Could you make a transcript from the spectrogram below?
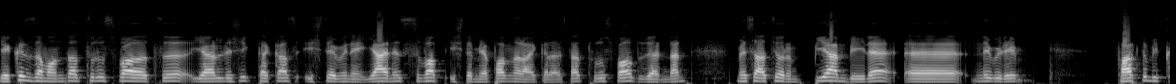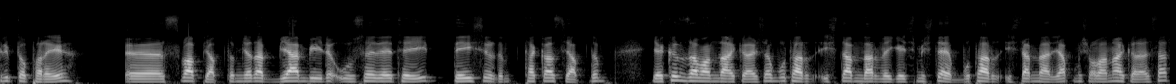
yakın zamanda Trust Wallet'ı yerleşik takas işlemini yani swap işlemi yapanlar arkadaşlar Trust Wallet üzerinden mesela atıyorum BNB ile eee, ne bileyim farklı bir kripto parayı eee, swap yaptım ya da BNB ile USDT'yi değiştirdim takas yaptım. Yakın zamanda arkadaşlar bu tarz işlemler ve geçmişte bu tarz işlemler yapmış olan arkadaşlar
